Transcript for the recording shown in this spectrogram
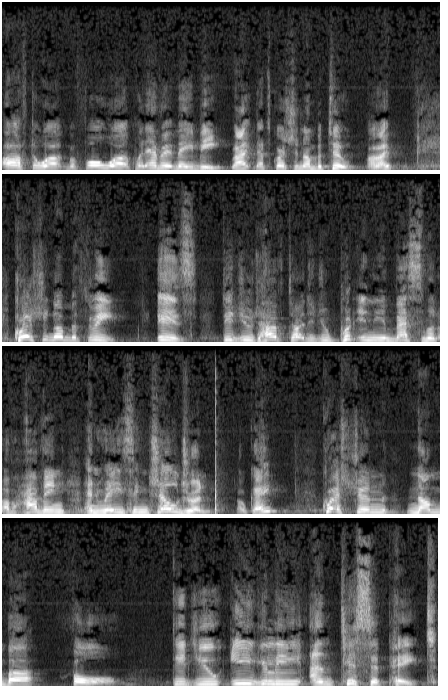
after work, before work, whatever it may be? Right? That's question number two. All right. Question number three is did you have did you put in the investment of having and raising children? Okay? Question number 4. Did you eagerly anticipate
